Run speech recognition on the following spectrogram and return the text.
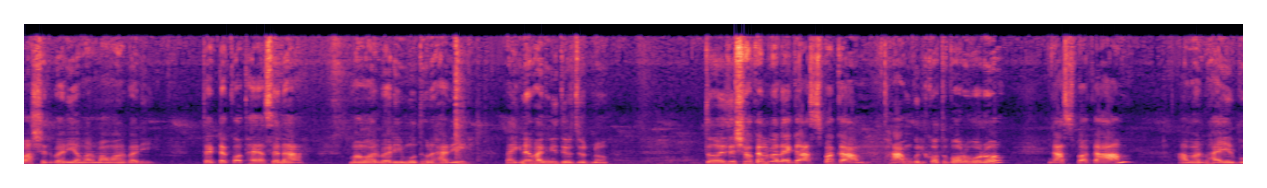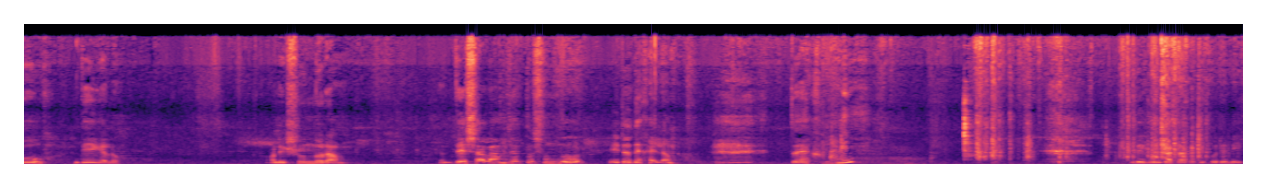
পাশের বাড়ি আমার মামার বাড়ি। তো একটা কথাই আছে না, মামার বাড়ি মধুর হাড়ি, ভাগনা ভাগ্নিদের জন্য। তো এই যে সকালবেলায় গাছ পাকা আম, আমগুলি কত বড় বড়, গাছ পাকা আম আমার ভাইয়ের বউ দিয়ে গেল। অনেক সুন্দর আম। দেশাল যত সুন্দর, এটা দেখাইলাম। তো এখন আমি বেগুন কাটাকাটি করে নিই।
